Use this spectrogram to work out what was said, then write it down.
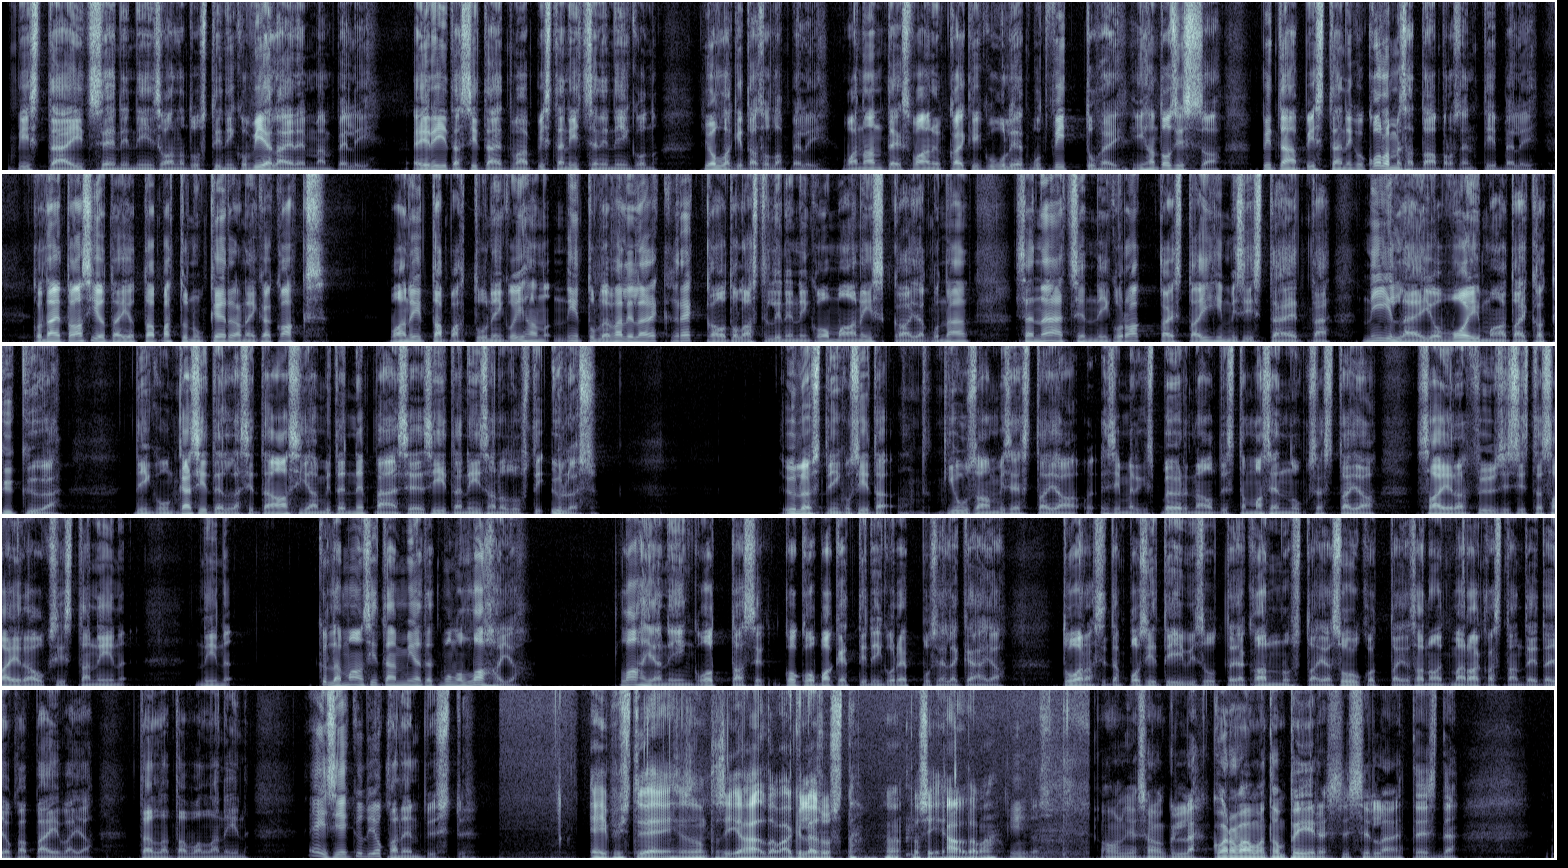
pistää itseeni niin sanotusti niin vielä enemmän peliä. Ei riitä sitä, että mä pistän itseni niin kuin jollakin tasolla peliä, vaan anteeksi vaan nyt kaikki kuulijat, mutta vittu hei, ihan tosissaan, pitää pistää niin kuin 300 prosenttia peliä. Kun näitä asioita ei ole tapahtunut kerran eikä kaksi, vaan niitä tapahtuu niinku ihan, niitä tulee välillä rek- rekka-autolastillinen niinku omaa niskaa, ja kun nää, sä näet sen niinku rakkaista ihmisistä, että niillä ei ole voimaa tai kykyä niinku käsitellä sitä asiaa, miten ne pääsee siitä niin sanotusti ylös. Ylös niinku siitä kiusaamisesta ja esimerkiksi burnoutista, masennuksesta ja saira- fyysisistä sairauksista, niin, niin kyllä mä oon sitä mieltä, että mulla on lahja. Lahja niinku ottaa se koko paketti niinku reppuselkään ja tuoda sitä positiivisuutta ja kannustaa ja suukottaa ja sanoa, että mä rakastan teitä joka päivä ja tällä tavalla, niin ei siihen kyllä jokainen pysty. Ei pysty, ei. Se on tosi ihailtavaa kyllä susta. Se on tosi ihailtavaa. Kiitos. On, ja se on kyllä korvaamaton piirre siis sillä, että ei sitä,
